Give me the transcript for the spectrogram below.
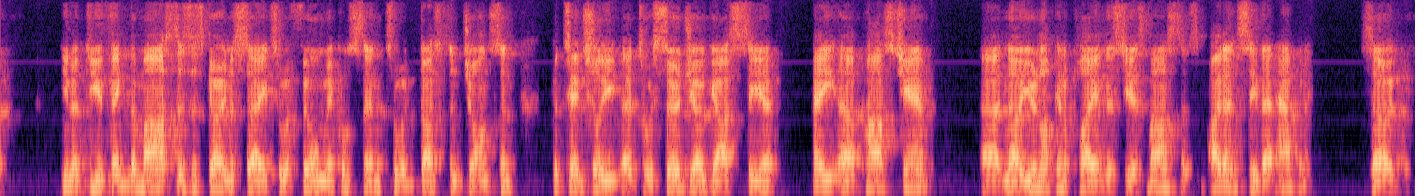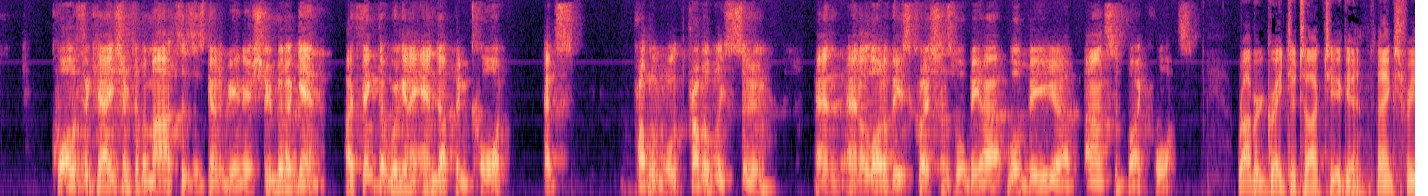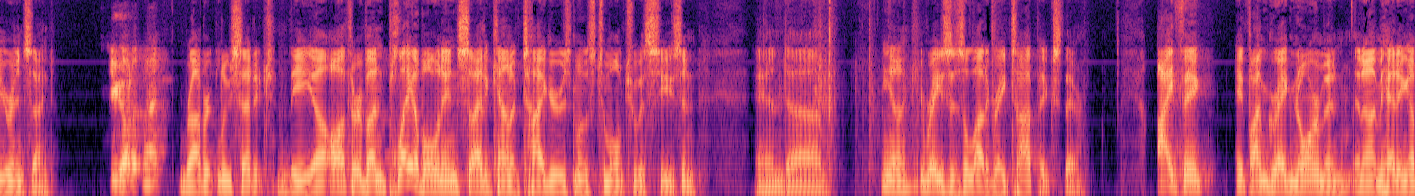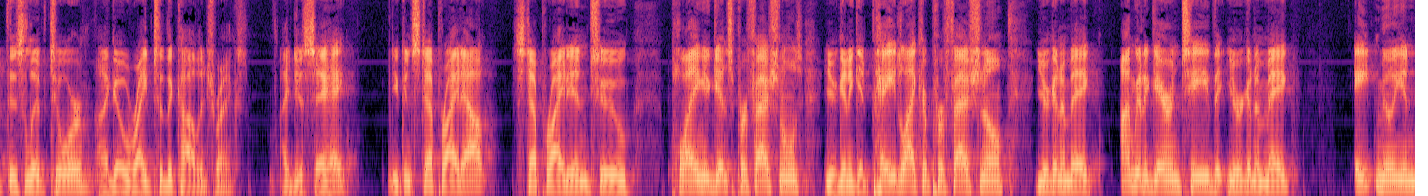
you know, do you think the Masters is going to say to a Phil Mickelson, to a Dustin Johnson, potentially uh, to a Sergio Garcia, hey, uh, past champ, uh, no, you're not going to play in this year's Masters. I don't see that happening. So qualification for the Masters is going to be an issue. But again, I think that we're going to end up in court at probably probably soon, and and a lot of these questions will be uh, will be uh, answered by courts. Robert, great to talk to you again. Thanks for your insight. You got it, Matt. Robert Lusetich, the uh, author of Unplayable, an inside account of Tiger's most tumultuous season. And, uh, you know, he raises a lot of great topics there. I think if I'm Greg Norman and I'm heading up this LIV tour, I go right to the college ranks. I just say, hey, you can step right out, step right into playing against professionals. You're going to get paid like a professional. You're going to make, I'm going to guarantee that you're going to make $8 million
